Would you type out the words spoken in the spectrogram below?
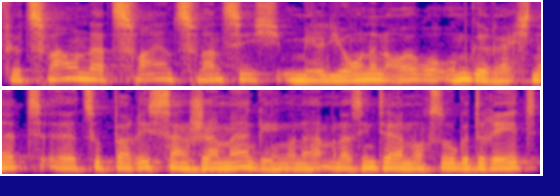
für 222 Millionen Euro umgerechnet äh, zu Paris Saint-Germain ging. Und da hat man das hinterher noch so gedreht,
